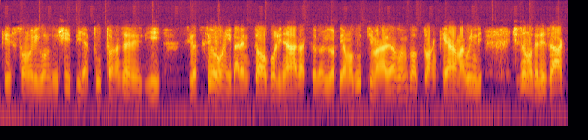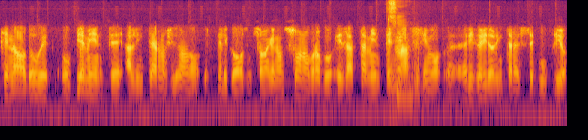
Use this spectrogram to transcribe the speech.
che sono riconducibili a tutta una serie di situazioni, Parentopoli, Natac, lo ricordiamo tutti, ma aveva coinvolto anche Ama, quindi ci sono delle sacche no, dove ovviamente all'interno ci sono delle cose insomma, che non sono proprio esattamente il massimo eh, riferito all'interesse pubblico.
